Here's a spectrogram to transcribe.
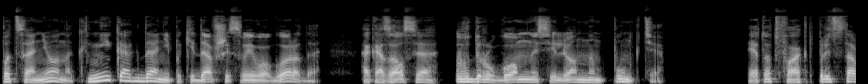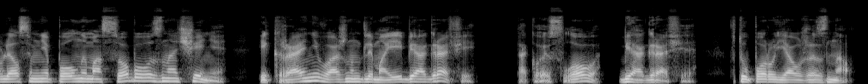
пацаненок, никогда не покидавший своего города, оказался в другом населенном пункте. Этот факт представлялся мне полным особого значения и крайне важным для моей биографии. Такое слово «биография» в ту пору я уже знал.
